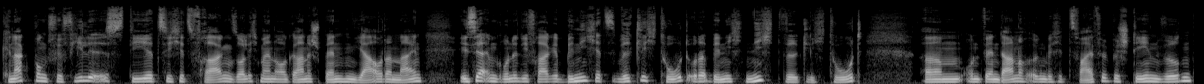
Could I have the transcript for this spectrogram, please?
Knackpunkt für viele ist, die jetzt sich jetzt fragen, soll ich meine Organe spenden, ja oder nein? Ist ja im Grunde die Frage, bin ich jetzt wirklich tot oder bin ich nicht wirklich tot? Ähm, und wenn da noch irgendwelche Zweifel bestehen würden,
